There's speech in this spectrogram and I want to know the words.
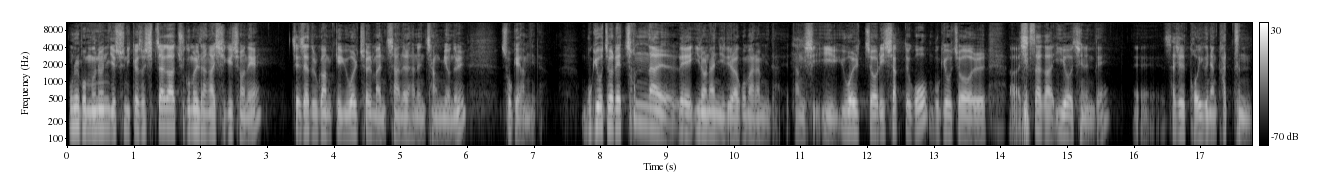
오늘 본문은 예수님께서 십자가 죽음을 당하시기 전에 제자들과 함께 유월절 만찬을 하는 장면을 소개합니다. 무교절의 첫날에 일어난 일이라고 말합니다. 당시 이 6월절이 시작되고 무교절 아, 식사가 이어지는데 사실 거의 그냥 같은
